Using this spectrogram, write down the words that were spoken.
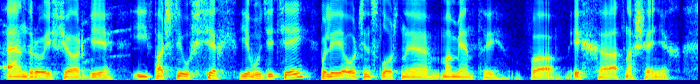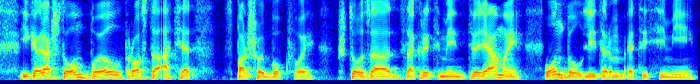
Эндрю и Ферги. И почти у всех его детей были очень сложные моменты в их отношениях. И говорят, что он был просто отец с большой буквой, что за закрытыми дверями он был лидером этой семьи.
